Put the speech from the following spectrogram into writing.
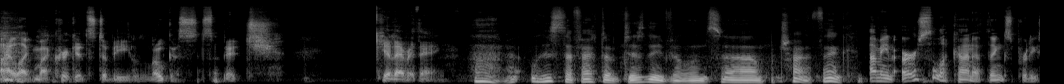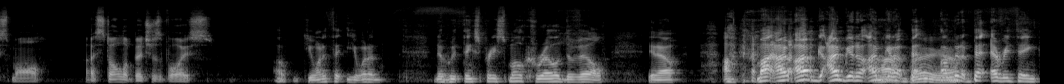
I like my crickets to be locusts, bitch. Kill everything. At least effective Disney villains. Um, I'm trying to think. I mean, Ursula kind of thinks pretty small. I stole a bitch's voice. oh, do you want to th- you want to know who thinks pretty small? Cruella de Vil. You know, uh, my I, I'm I'm gonna I'm gonna bet, there you I'm gonna bet everything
